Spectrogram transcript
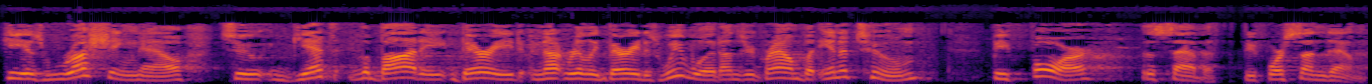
He is rushing now to get the body buried, not really buried as we would underground, but in a tomb before the Sabbath, before sundown.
